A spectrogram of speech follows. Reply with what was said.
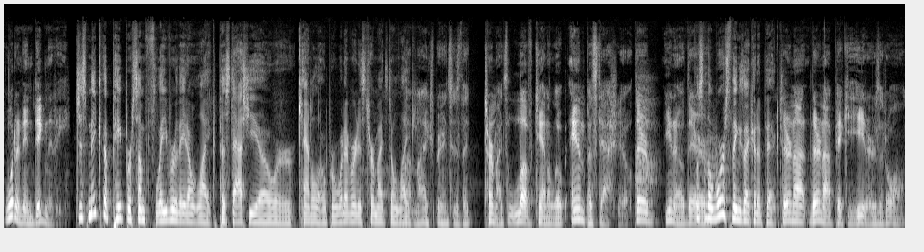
what an indignity! Just make the paper some flavor they don't like, pistachio or cantaloupe or whatever it is termites don't like. My experience is that termites love cantaloupe and pistachio. They're, you know, they're Those are the worst things I could have picked. they're not they're not picky eaters at all.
